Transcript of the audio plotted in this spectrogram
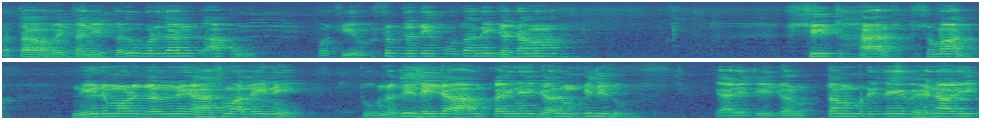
બતાવ, હવે તને કયું વરદાન આપું? પછી વૃષભધ્વજે પોતાની જટામાં સ્થિત હાર, સમાન, નિર્મળ જળને હાથમાં લઈને તું નદી થઈ જા, આમ કહીને જળ મૂકી દીધું. ત્યારે તે જળ ઉત્તમ રીતે વહેનારી,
